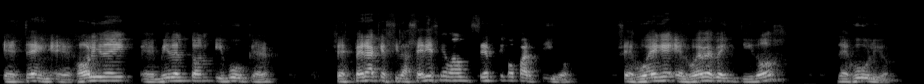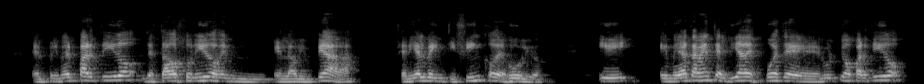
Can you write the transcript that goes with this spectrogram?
que estén eh, Holiday, eh, Middleton y Booker, se espera que si la serie se va a un séptimo partido, se juegue el jueves 22 de julio. El primer partido de Estados Unidos en, en la Olimpiada sería el 25 de julio. Y inmediatamente el día después del último partido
